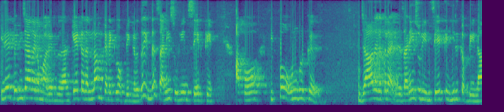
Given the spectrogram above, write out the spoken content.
இதே பெண் ஜாதகமாக இருந்தது கேட்டதெல்லாம் கிடைக்கும் அப்படிங்கிறது இந்த சனி சூரியன் சேர்க்கை. அப்போ இப்போ உங்களுக்கு ஜாதகத்துல இந்த சனி சூரியன் சேர்க்கை இருக்கு அப்படின்னா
